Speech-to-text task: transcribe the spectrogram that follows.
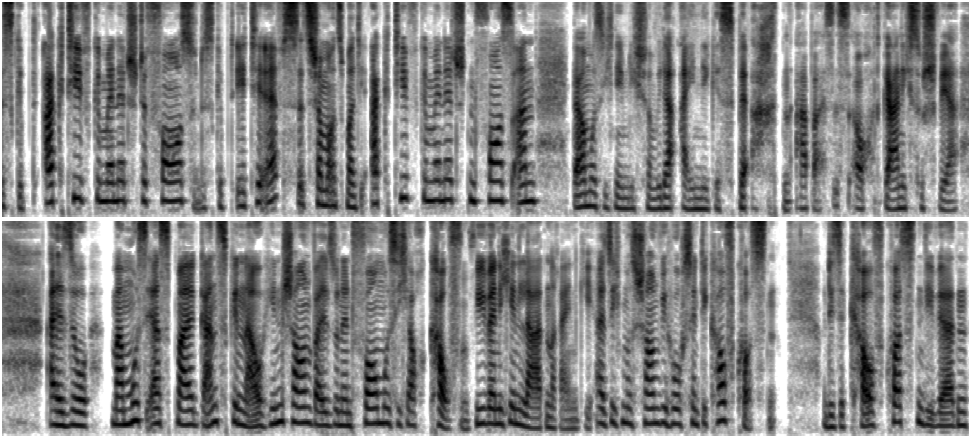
Es gibt aktiv gemanagte Fonds und es gibt ETFs. Jetzt schauen wir uns mal die aktiv gemanagten Fonds an. Da muss ich nämlich schon wieder einiges beachten, aber es ist auch gar nicht so schwer. Also man muss erstmal ganz genau hinschauen, weil so einen Fonds muss ich auch kaufen, wie wenn ich in den Laden reingehe. Also ich muss schauen, wie hoch sind die Kaufkosten. Und diese Kaufkosten, die werden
